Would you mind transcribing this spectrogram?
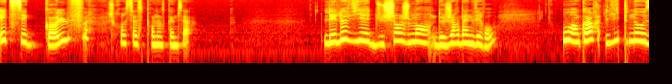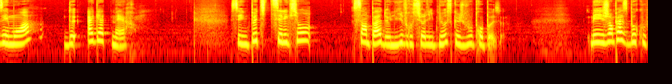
Etzegolf, je crois que ça se prononce comme ça, Les leviers du changement de Jordan Véro, ou encore L'hypnose et moi de Agathe Mer. C'est une petite sélection sympa de livres sur l'hypnose que je vous propose. Mais j'en passe beaucoup.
